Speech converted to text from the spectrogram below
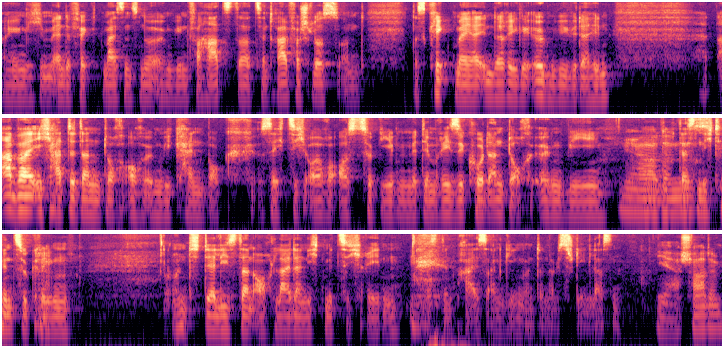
eigentlich im Endeffekt meistens nur irgendwie ein verharzter Zentralverschluss und das kriegt man ja in der Regel irgendwie wieder hin. Aber ich hatte dann doch auch irgendwie keinen Bock, 60 Euro auszugeben, mit dem Risiko dann doch irgendwie Ja, dann das ist- nicht hinzukriegen. Und der ließ dann auch leider nicht mit sich reden, was den Preis anging. Und dann habe ich es stehen lassen. Ja, schade.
